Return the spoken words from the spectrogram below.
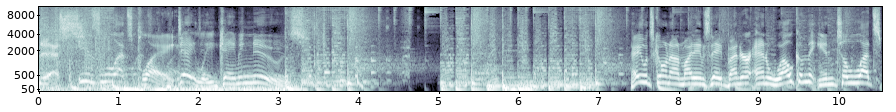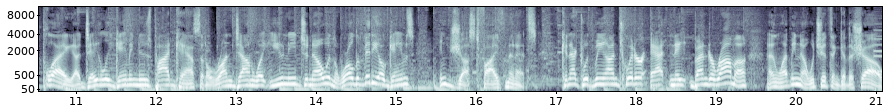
this is Let's Play Daily Gaming News. Hey, what's going on? My name's Nate Bender, and welcome into Let's Play, a daily gaming news podcast that'll run down what you need to know in the world of video games in just five minutes. Connect with me on Twitter at Nate Benderama and let me know what you think of the show.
